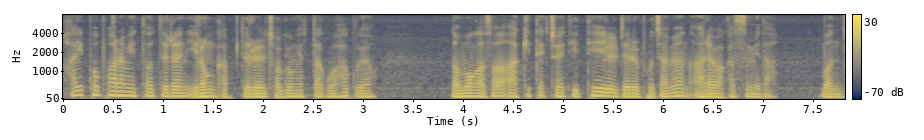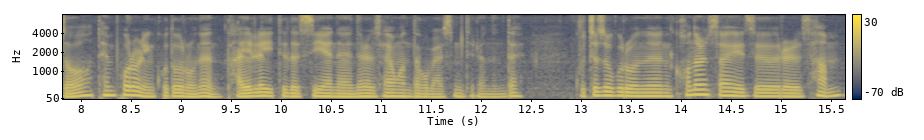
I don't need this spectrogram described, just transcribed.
하이퍼 파라미터들은 이런 값들을 적용했다고 하고요. 넘어가서 아키텍처의 디테일들을 보자면 아래와 같습니다. 먼저 템포럴 인코더로는 다일레이티드 CNN을 사용한다고 말씀드렸는데 구체적으로는 커널 사이즈를 3,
